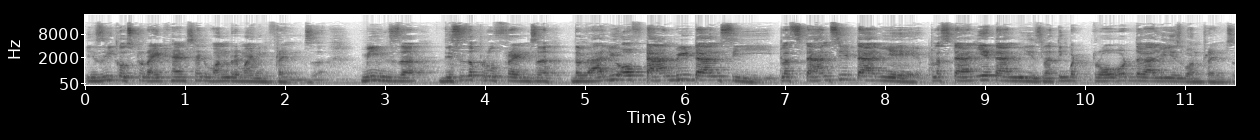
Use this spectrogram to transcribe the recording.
is equals to right hand side one remaining friends. Means uh, this is the proof friends. Uh, the value of tan b tan c plus tan c tan a plus tan a tan b is nothing but throughout the value is 1 friends.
